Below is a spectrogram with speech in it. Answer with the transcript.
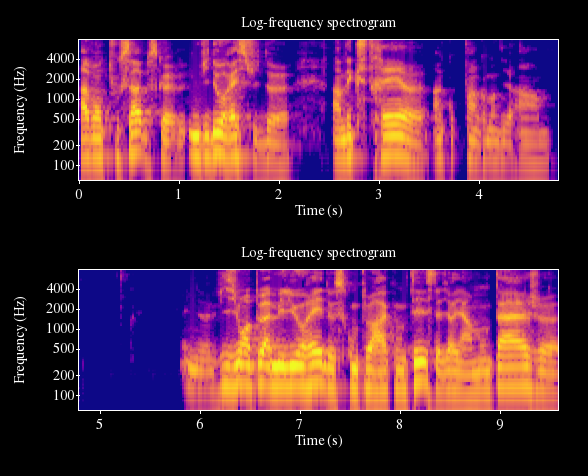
avant tout ça, parce qu'une vidéo reste de, un extrait, euh, enfin comment dire, un, une vision un peu améliorée de ce qu'on peut raconter, c'est-à-dire il y a un montage, euh,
